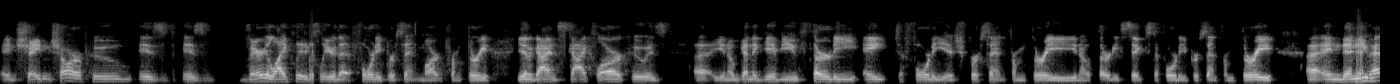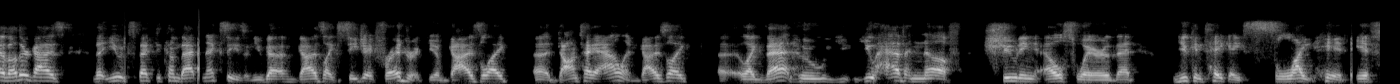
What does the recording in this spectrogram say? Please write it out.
in Shaedon Sharpe who is is very likely to clear that 40% mark from three. You have a guy in Skyy Clark who is, uh, you know, going to give you 38 to 40 ish percent from three, you know, 36 to 40 percent from three. Uh, and then you have other guys that you expect to come back next season. You got guys like CJ Fredrick. You have guys like uh, Dontaie Allen, guys like uh, like that who you, you have enough shooting elsewhere that you can take a slight hit if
